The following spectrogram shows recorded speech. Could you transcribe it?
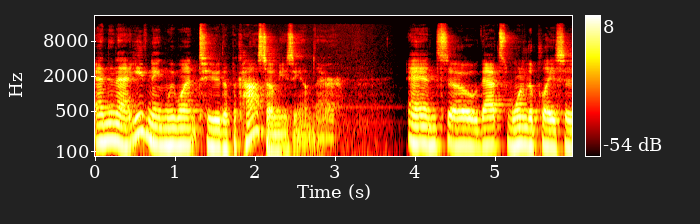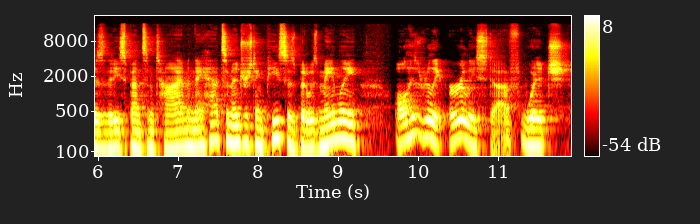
And then that evening, we went to the Picasso Museum there. And so that's one of the places that he spent some time, and they had some interesting pieces, but it was mainly all his really early stuff, which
